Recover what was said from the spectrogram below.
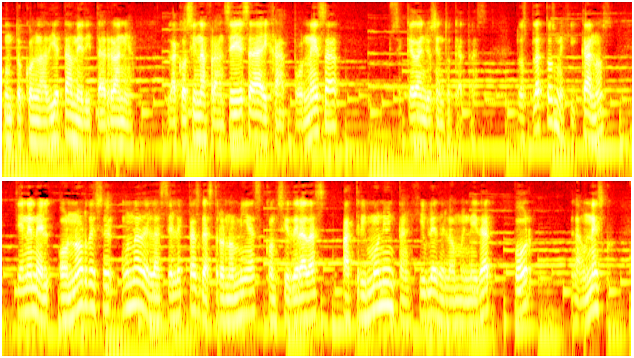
junto con la dieta mediterránea. La cocina francesa y japonesa se quedan yo siento que atrás. Los platos mexicanos tienen el honor de ser una de las selectas gastronomías consideradas patrimonio intangible de la humanidad por la UNESCO.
